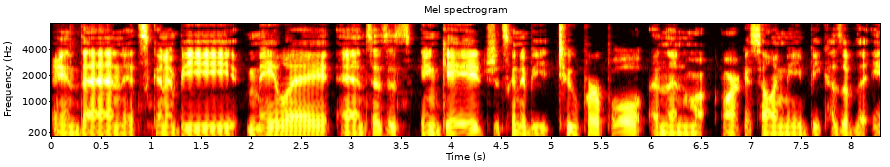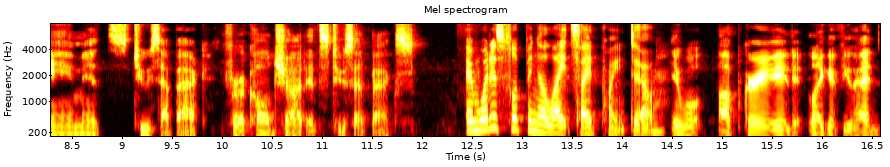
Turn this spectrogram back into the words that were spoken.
and then it's gonna be melee. And since it's engaged, it's gonna be two purple. And then Mar- Mark is telling me because of the aim, it's two setback. For a called shot, it's two setbacks. And what does flipping a light side point do? It will upgrade. Like if you had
